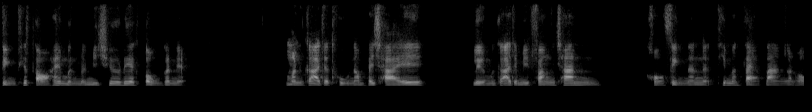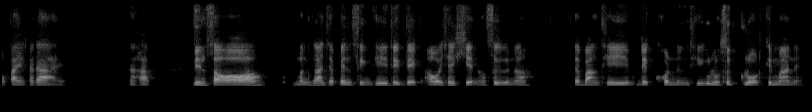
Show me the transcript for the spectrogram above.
สิ่งที่ต่อให้เหมือนมันมีชื่อเรียกตรงกันเนี่ย มันก็อาจจะถูกนำไปใช้ หรือมันก็อาจจะมีฟังก์ชันของสิ่งนั้นเนี่ยที่มันแตกต่างกันออกไปก็ได้นะครับ ดินสอมันก็อาจจะเป็นสิ่งที่เด็ก ๆ เอาไว้ใช้เขียนหนังสือเนาะแต่บางทีเด็กคนหนึ่งที่รู้สึกโกรธขึ้นมาเนี่ย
